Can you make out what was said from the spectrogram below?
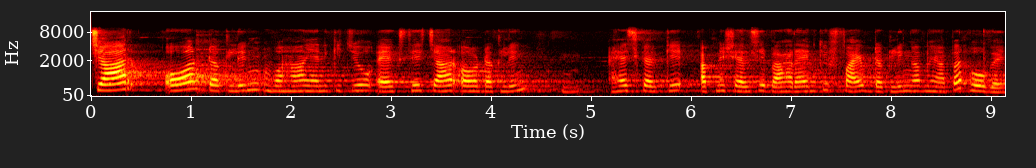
चार और डकलिंग वहाँ यानी कि जो एग्स थे चार और डकलिंग हैच करके अपने शेल से बाहर आए। इनकी फाइव डकलिंग अब यहाँ पर हो गए।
